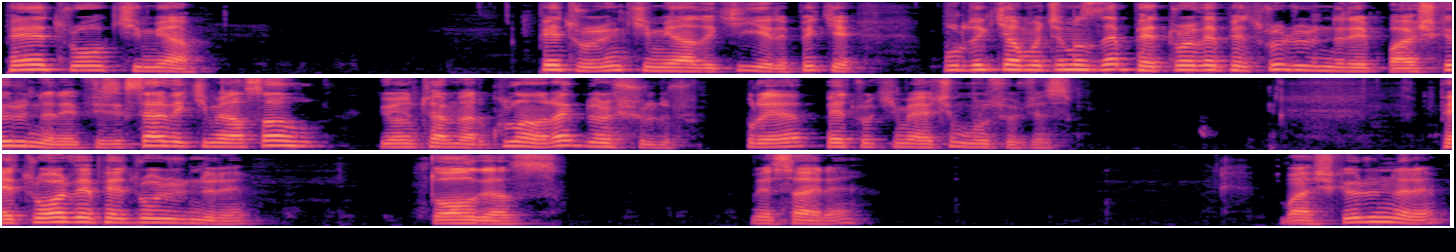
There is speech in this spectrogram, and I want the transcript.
Petrokimya. Petrolün kimyadaki yeri. Peki buradaki amacımız ne? Petrol ve petrol ürünleri başka ürünlere fiziksel ve kimyasal yöntemler kullanarak dönüştürülür. Buraya petrokimya için bunu söyleyeceğiz. Petrol ve petrol ürünleri, doğalgaz vesaire başka ürünlere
